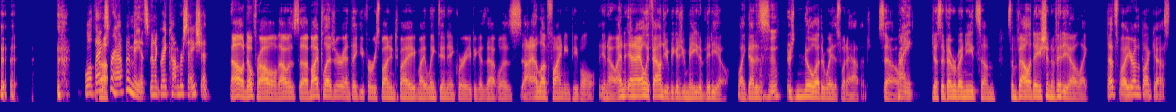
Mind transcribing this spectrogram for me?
well, thanks uh, for having me. It's been a great conversation. No, no problem. That was uh, my pleasure, and thank you for responding to my my LinkedIn inquiry because that was I love finding people, you know, and and I only found you because you made a video. Like that is, mm-hmm. there's no other way this would have happened. So right, just if everybody needs some some validation of video, like that's why you're on the podcast.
